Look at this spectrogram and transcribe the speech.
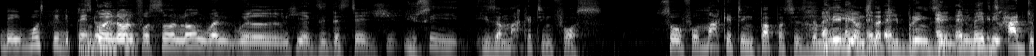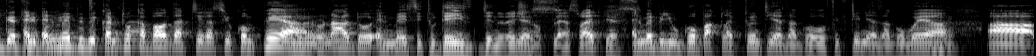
they mostly depend It's depend going on on for so long. When will he exit the stage? you see, he's a marketing force. So for marketing purposes, the millions and- that he and- brings and- in, and maybe- it's hard to get And, rid and of maybe him. we can talk about that as you compare Ronaldo and Messi, today's generation of players, right? Yes. And maybe you go back like 20 years ago 15 years ago where Mm-hmm. uh,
